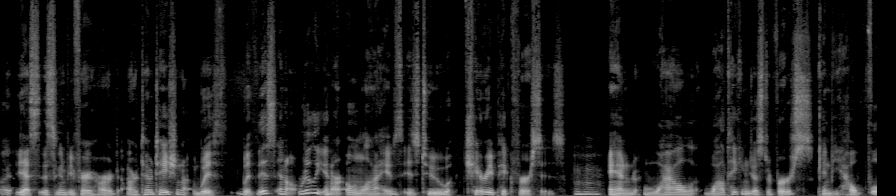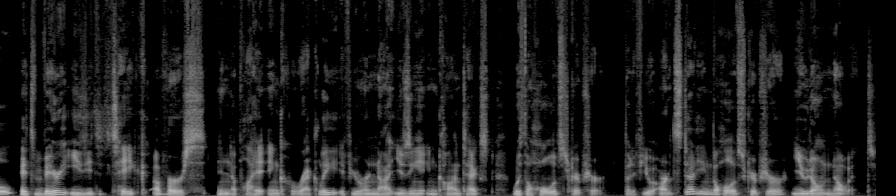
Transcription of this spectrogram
Uh, yes, this is going to be very hard. Our temptation with with this and really in our own lives is to cherry pick verses. Mm-hmm. And while while taking just a verse can be helpful, it's very easy to take a verse and apply it incorrectly if you are not using it in context with the whole of scripture. But if you aren't studying the whole of Scripture, you don't know it.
